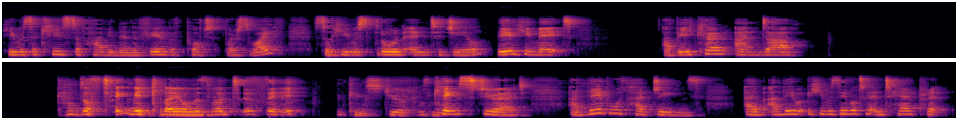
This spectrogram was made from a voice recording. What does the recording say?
He was accused of having an affair with Potiphar's wife, so he was thrown into jail. There he met a baker and a candlestick maker, I always want to say. King Stuart, wasn't King Stuart, and they both had dreams, um, and they he was able to interpret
